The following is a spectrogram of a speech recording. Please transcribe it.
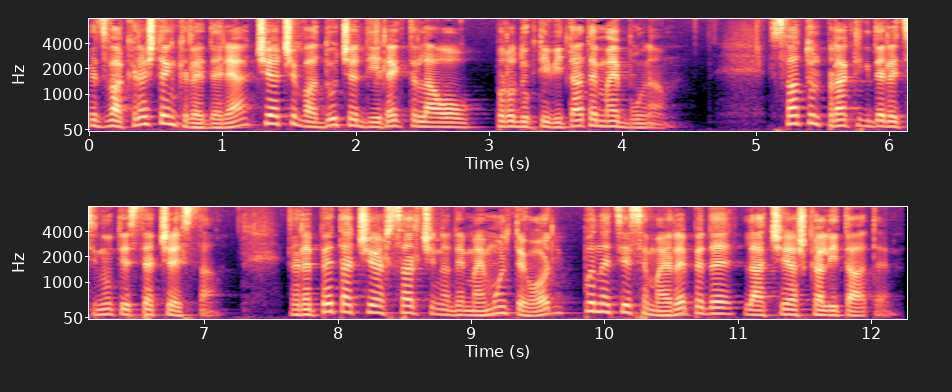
Îți va crește încrederea, ceea ce va duce direct la o productivitate mai bună. Sfatul practic de reținut este acesta. Repeta aceeași sarcină de mai multe ori până ți iese mai repede la aceeași calitate.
